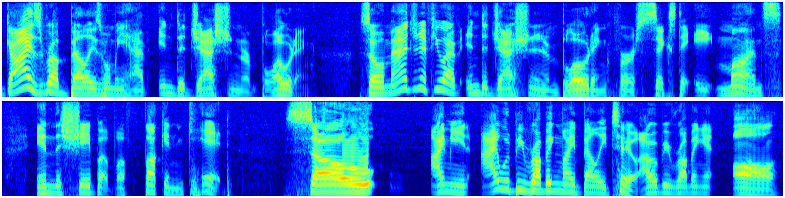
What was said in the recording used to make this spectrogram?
Guys rub bellies when we have indigestion or bloating. So imagine if you have indigestion and bloating for six to eight months in the shape of a fucking kid. So I mean, I would be rubbing my belly too. I would be rubbing it all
